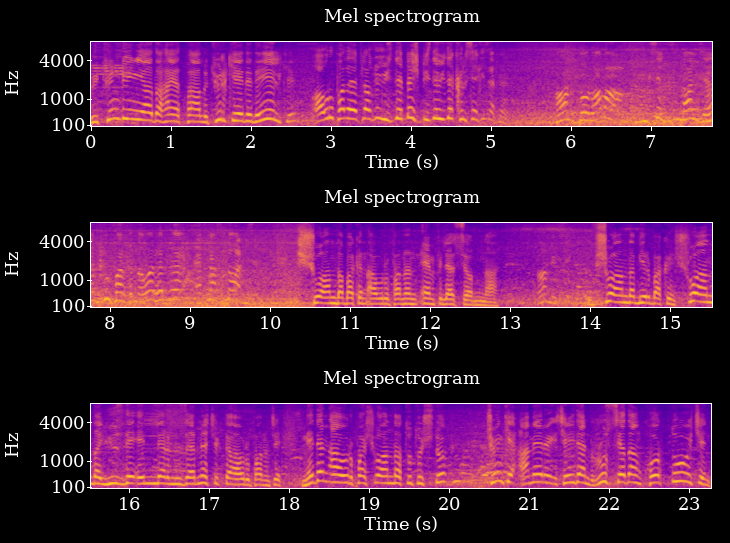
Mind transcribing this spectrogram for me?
bütün dünyada hayat pahalı. Türkiye'de değil ki. Avrupa'da enflasyon yüzde beş, bizde yüzde 48 efendim. Pahalı doğru ama yüksek bizim daha yüksek. Hem kur farkında var hem de enflasyonda var bizim. Şu anda bakın Avrupa'nın enflasyonuna. Şu anda bir bakın şu anda yüzde ellilerin üzerine çıktı Avrupa'nın şey. Neden Avrupa şu anda tutuştu? Çünkü Amerika şeyden Rusya'dan korktuğu için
